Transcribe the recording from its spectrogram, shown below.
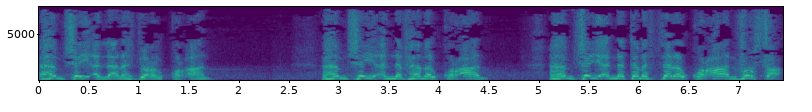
أهم شيء أن لا نهجر القرآن. أهم شيء أن نفهم القرآن. أهم شيء أن نتمثل القرآن. فرصة.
